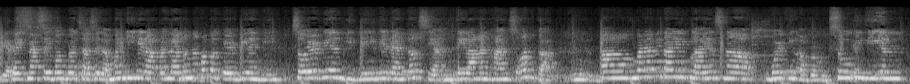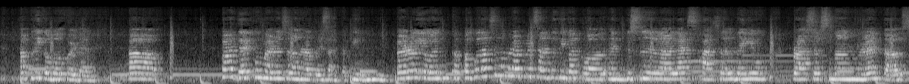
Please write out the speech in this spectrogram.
Yes. Like, nasa ibang bansa sila, mahihirapan, lalo na kapag Airbnb. So, Airbnb, daily rentals yan, kailangan hands-on ka. Ah, marami tayong clients na working abroad. So, hindi yan applicable for them. Ah, pwede kung meron silang representative. Pero yun, kapag wala silang representative at all and gusto nila less hassle na yung process ng rentals,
